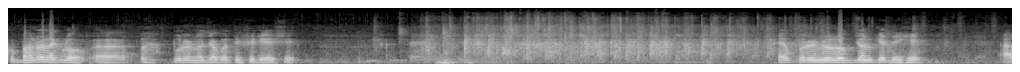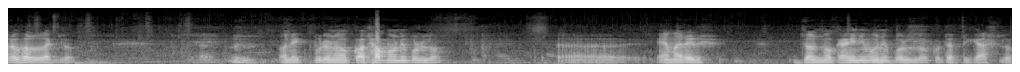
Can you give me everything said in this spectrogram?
খুব ভালো লাগল পুরনো জগতে ফিরে এসে। পুরনো লোকজনকে দেখে আরও ভালো লাগল। অনেক পুরনো কথা মনে পড়ল। এমআরের জন্ম কাহিনী মনে পড়ল কোথা থেকে আসলো,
